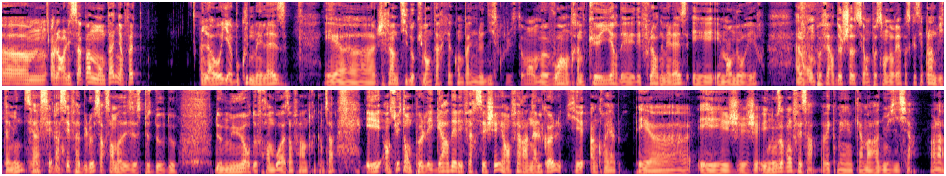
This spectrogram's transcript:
Euh, alors les sapins de montagne, en fait, là-haut, il y a beaucoup de mélèzes. Et euh, j'ai fait un petit documentaire qui accompagne le disque où justement on me voit en train de cueillir des, des fleurs de mélèze et, et m'en nourrir. Alors on peut faire deux choses, c'est on peut s'en nourrir parce que c'est plein de vitamines, c'est assez, assez fabuleux, ça ressemble à des espèces de, de, de mûres, de framboises, enfin un truc comme ça. Et ensuite on peut les garder, les faire sécher et en faire un alcool qui est incroyable. Et, euh, et, j'ai- j'ai- et nous avons fait ça avec mes camarades musiciens. Voilà.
